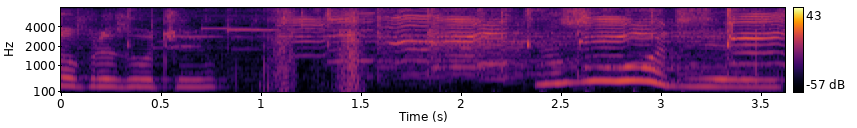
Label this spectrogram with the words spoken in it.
Dobry złodzieju. No złodziej.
